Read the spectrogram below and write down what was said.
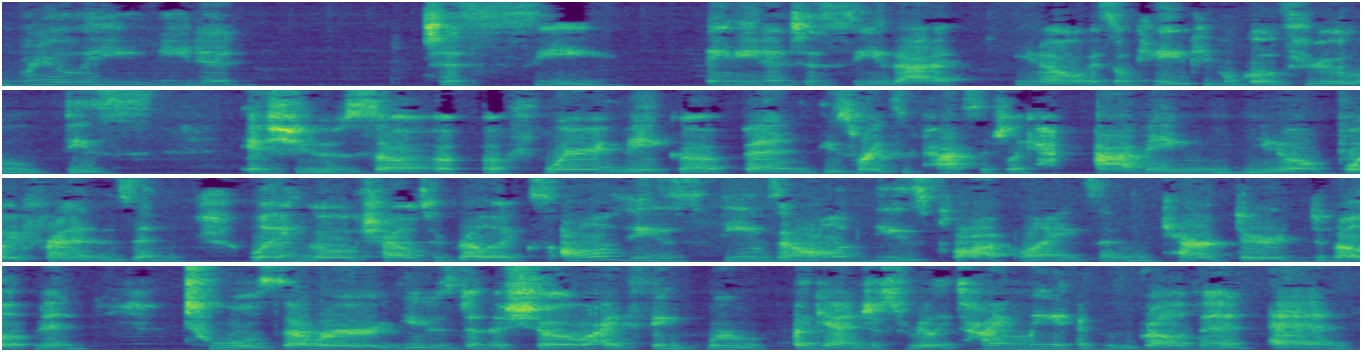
really needed to see. They needed to see that, you know, it's okay. People go through these issues of, of wearing makeup and these rites of passage, like having, you know, boyfriends and letting go of childhood relics. All of these themes and all of these plot lines and character development tools that were used in the show, I think were again just really timely and really relevant and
